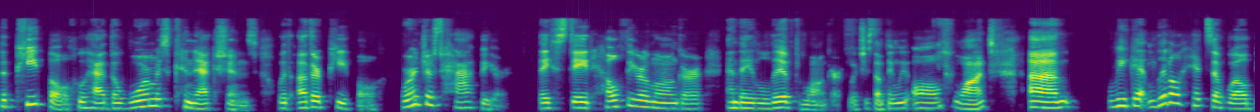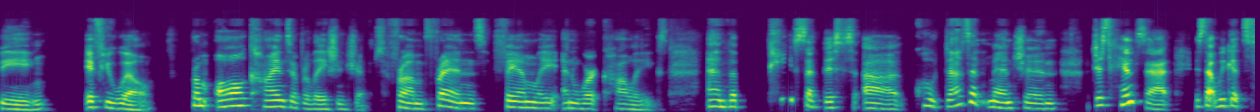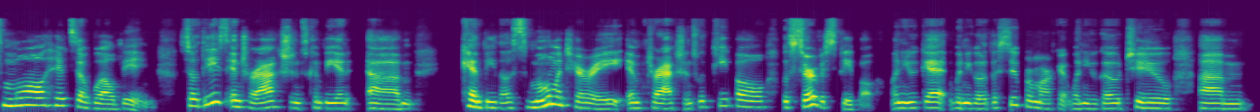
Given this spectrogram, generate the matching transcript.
The people who had the warmest connections with other people weren't just happier, they stayed healthier longer and they lived longer, which is something we all want. Um, we get little hits of well being, if you will, from all kinds of relationships, from friends, family, and work colleagues. And the piece that this uh, quote doesn't mention, just hints at, is that we get small hits of well-being. So these interactions can be um, can be those momentary interactions with people, with service people. When you get when you go to the supermarket, when you go to um,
